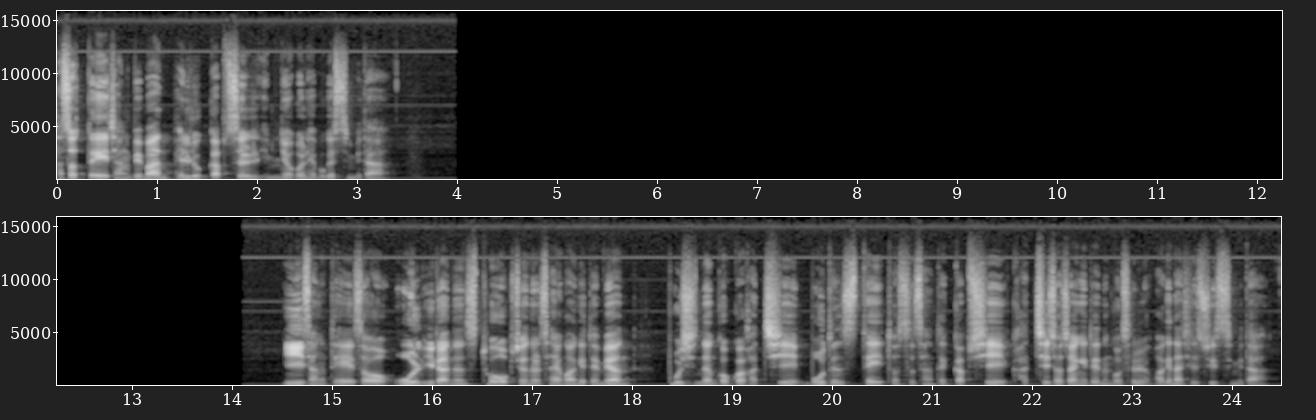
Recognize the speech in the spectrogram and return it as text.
다섯 대의 장비만 밸류 값을 입력을 해 보겠습니다. 이 상태에서 all이라는 스토어 옵션을 사용하게 되면 보시는 것과 같이 모든 스테이터스 상태 값이 같이 저장이 되는 것을 확인하실 수 있습니다.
